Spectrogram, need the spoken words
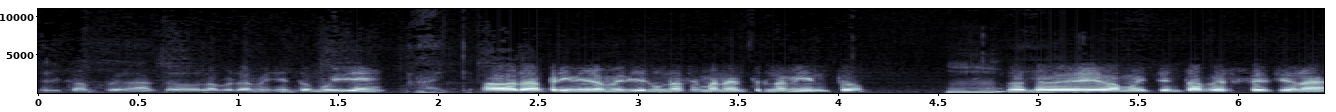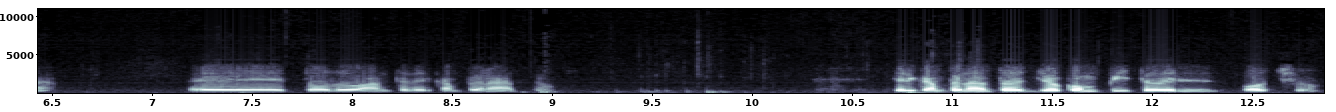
El campeonato, la verdad me siento muy bien. Ahora primero me dieron una semana de entrenamiento, donde vamos a intentar perfeccionar eh, todo antes del campeonato el campeonato yo compito el 8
